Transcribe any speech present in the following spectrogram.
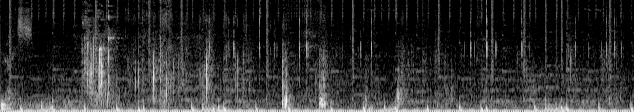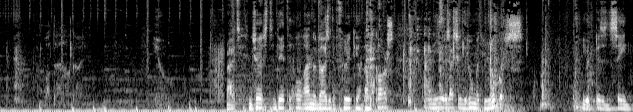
Nice. What the hell, guys? Yo. Right, just did the whole angle, guys, with the freaky about cars. And here is actually the room with lockers. Yo, this is insane.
